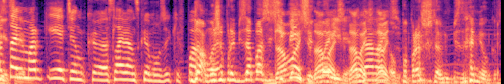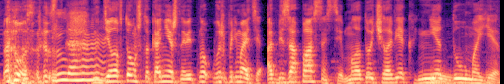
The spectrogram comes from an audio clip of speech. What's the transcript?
оставим маркетинг э, славянской музыки в покое. Да, мы же про безопасность и Давайте, пенсию давайте, говорили. давайте, Давайте. давайте. Попрошу там без намеков на возраст. Но дело в том, что, конечно, ведь, ну, вы же понимаете, о безопасности молодой человек не думает.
